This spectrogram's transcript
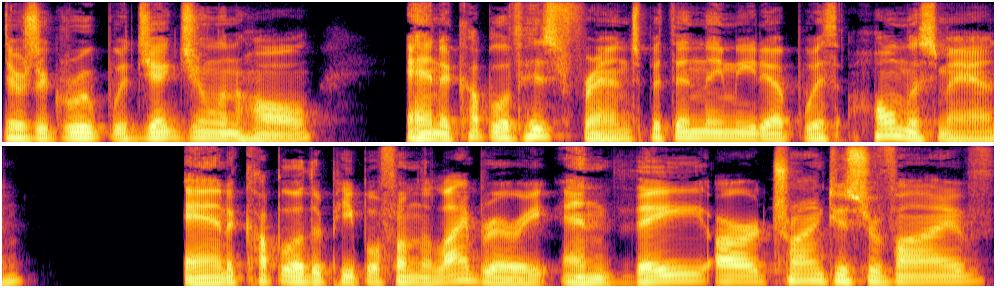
there's a group with Jake Gyllenhaal and a couple of his friends, but then they meet up with Homeless Man and a couple other people from the library, and they are trying to survive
